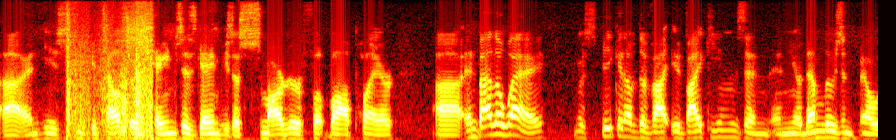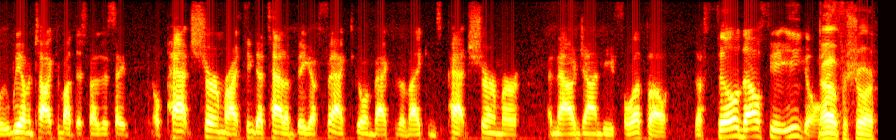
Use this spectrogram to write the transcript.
Uh, and he's you can tell so he changed his game. He's a smarter football player. And by the way, speaking of the Vikings and, and you know them losing, you know, we haven't talked about this, but as I say, you know, Pat Shurmur, I think that's had a big effect going back to the Vikings. Pat Shurmur and now John DeFilippo, the Philadelphia Eagles. Oh, for sure.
